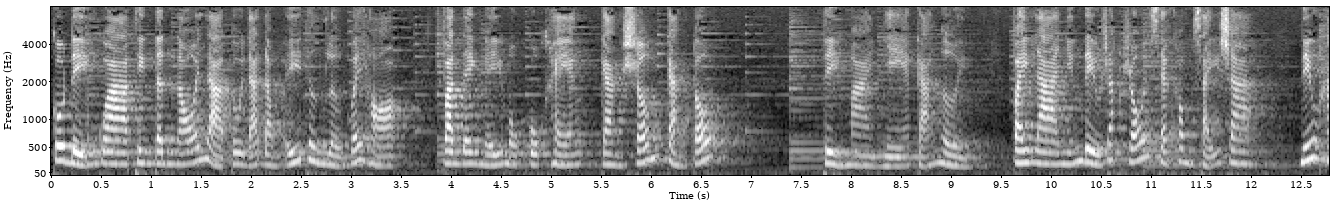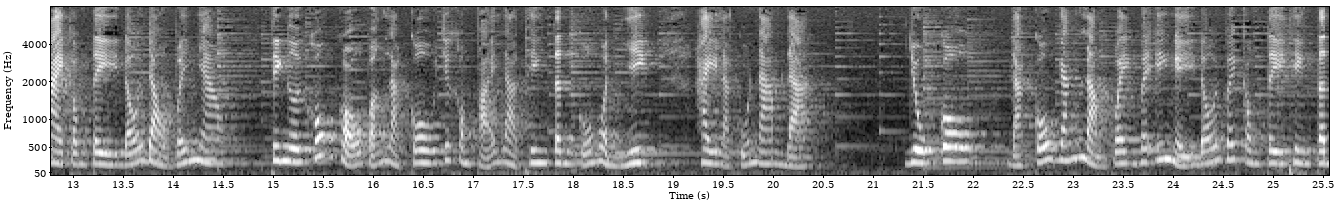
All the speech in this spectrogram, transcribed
cô điện qua thiên tinh nói là tôi đã đồng ý thương lượng với họ Và đề nghị một cuộc hẹn càng sớm càng tốt. Thì mài nhẹ cả người. Vậy là những điều rắc rối sẽ không xảy ra. Nếu hai công ty đối đầu với nhau Thì người khốn khổ vẫn là cô chứ không phải là thiên tinh của Huỳnh Nhiên. Hay là của Nam Đạt Dù cô đã cố gắng làm quen với ý nghĩ đối với công ty thiên tinh,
